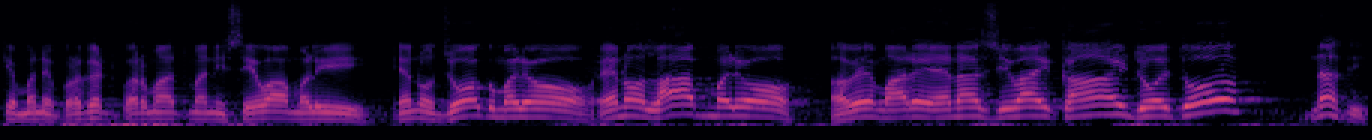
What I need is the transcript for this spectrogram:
કે મને પ્રગટ પરમાત્માની સેવા મળી, એનો જોગ મળ્યો, એનો લાભ મળ્યો. હવે મારે એના સિવાય કાંઈ જોઈતો નથી.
